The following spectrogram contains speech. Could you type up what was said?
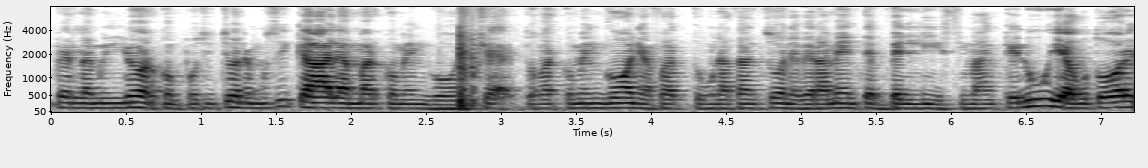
per la miglior composizione musicale a Marco Mengoni. Certo, Marco Mengoni ha fatto una canzone veramente bellissima, anche lui è autore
